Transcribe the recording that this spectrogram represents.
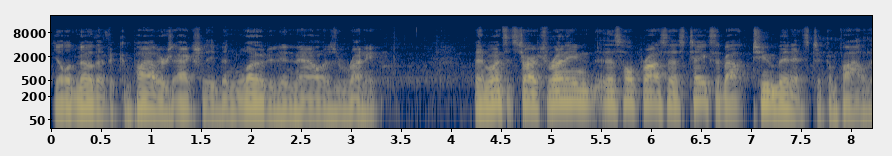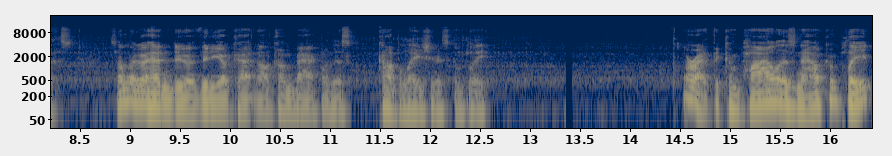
you'll know that the compiler's actually been loaded and now is running. Then once it starts running, this whole process takes about two minutes to compile this. So I'm gonna go ahead and do a video cut and I'll come back when this compilation is complete. All right, the compile is now complete.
